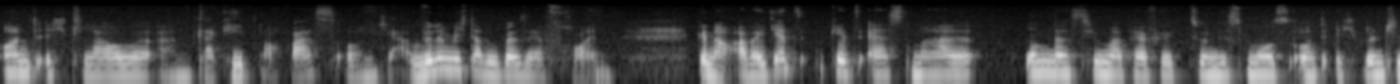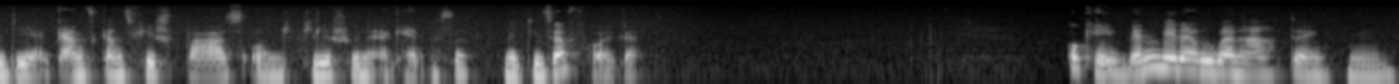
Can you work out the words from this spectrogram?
und ich glaube, ähm, da geht noch was und ja, würde mich darüber sehr freuen. Genau, aber jetzt geht es erstmal um das Thema Perfektionismus und ich wünsche dir ganz, ganz viel Spaß und viele schöne Erkenntnisse mit dieser Folge. Okay, wenn wir darüber nachdenken,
